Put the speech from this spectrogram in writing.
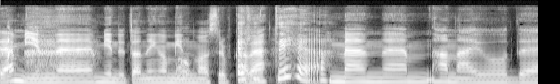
Det er min, eh, min utdanning og min Er masteroppgave. Men um, han er jo det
